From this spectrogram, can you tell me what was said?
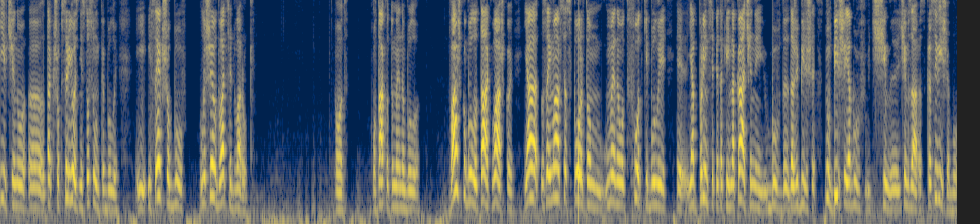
дівчину, е, так, щоб серйозні стосунки були. І, і секс, щоб був лише в 22 роки. От, отак от у мене було. Важко було так, важко. Я займався спортом, у мене от фотки були. е, Я, в принципі, такий накачаний, був навіть більше. Ну, більше я був, чим, чим зараз, красивіше був.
